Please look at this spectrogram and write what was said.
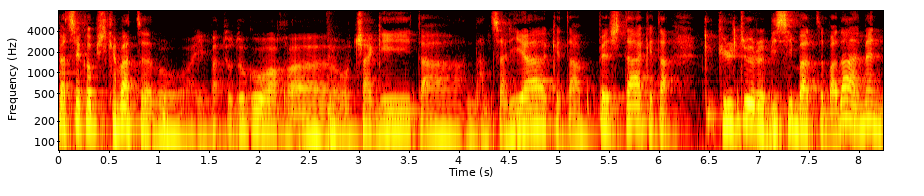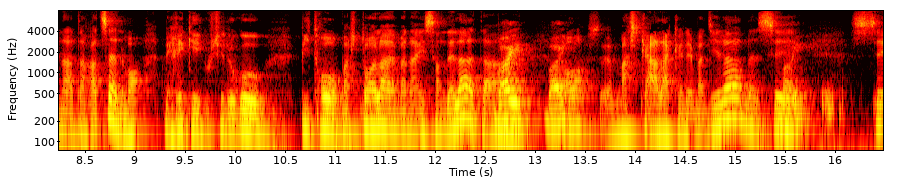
Aipatzeko pixka bat, aipatu dugu hor uh, otxagi eta dantzariak eta pestak eta kultur bizi bat bada hemen atagatzen. Bo, berriki ikusi dugu Pitro Pastoala hemen izan dela eta bai, bai. Oh, maskalak ere bat dira. Ze, Bai. ze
